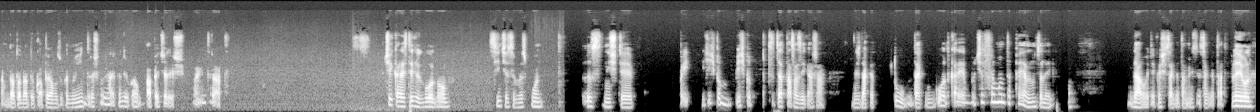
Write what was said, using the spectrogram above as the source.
Am dat o dată cu AP, am văzut că nu intră și am zis hai că încep cu APC și a intrat. Cei care strigă gol nob, sincer să vă spun, sunt niște... Păi, ești pe, ești pe țâța ta, să zic așa. Deci dacă tu dai un gol care cel frământă pe el, nu înțeleg. Da, uite că și s-a gătat, s-a gătat play-ul.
